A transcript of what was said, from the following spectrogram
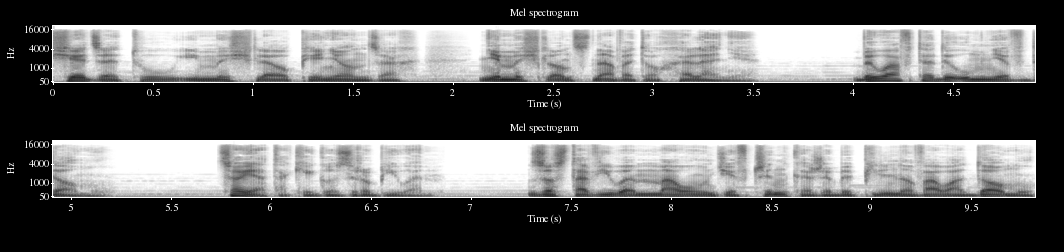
Siedzę tu i myślę o pieniądzach, nie myśląc nawet o Helenie. Była wtedy u mnie w domu. Co ja takiego zrobiłem? Zostawiłem małą dziewczynkę, żeby pilnowała domu,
